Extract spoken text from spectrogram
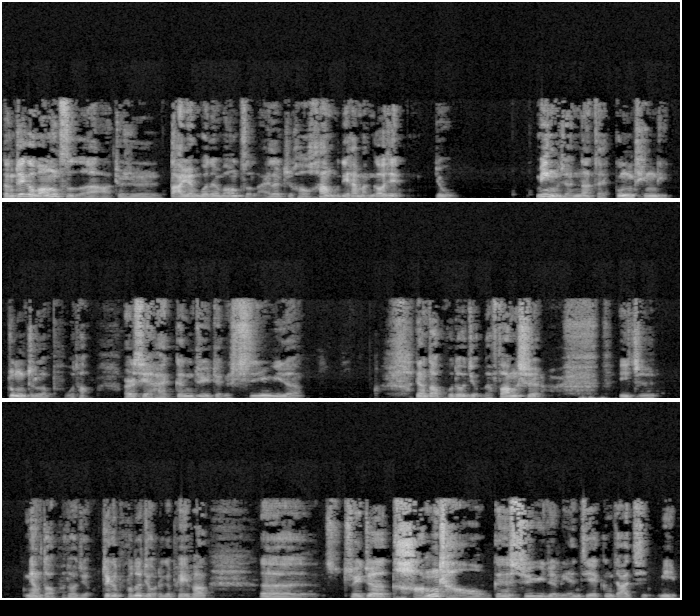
等这个王子啊，就是大越国的王子来了之后，汉武帝还蛮高兴，就命人呢在宫廷里种植了葡萄，而且还根据这个西域的酿造葡萄酒的方式，一直酿造葡萄酒。这个葡萄酒这个配方，呃，随着唐朝跟西域的连接更加紧密，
